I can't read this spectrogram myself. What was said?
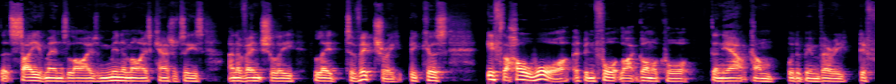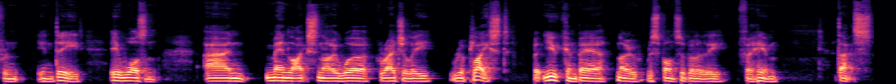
that saved men's lives, minimized casualties, and eventually led to victory. Because if the whole war had been fought like Gommecourt, then the outcome would have been very different indeed. It wasn't. And men like Snow were gradually replaced. But you can bear no responsibility for him. That's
